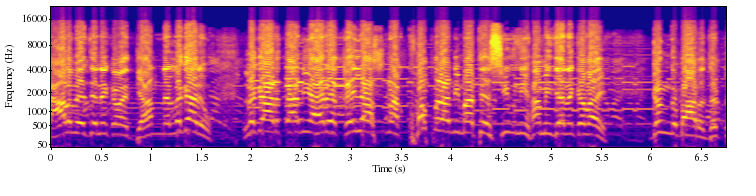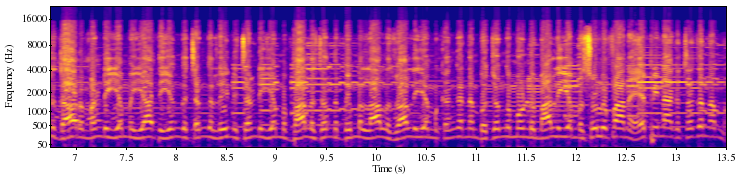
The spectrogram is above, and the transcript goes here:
તાળવે જેને કહેવાય, ધ્યાનને લગાડ્યું. લગાડતાની હારે કૈલાસના ખોપરાની માથે શિવની હામી જેને કહેવાય. ગંગ બાર જટ યાદ યંગ ચંગ લઈને ચંડી યમ ભાલ ચંદ કંગનમ ભુજંગ મુંડ માલી યમ સુલપાન હેપીનાગ, સજનમ,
